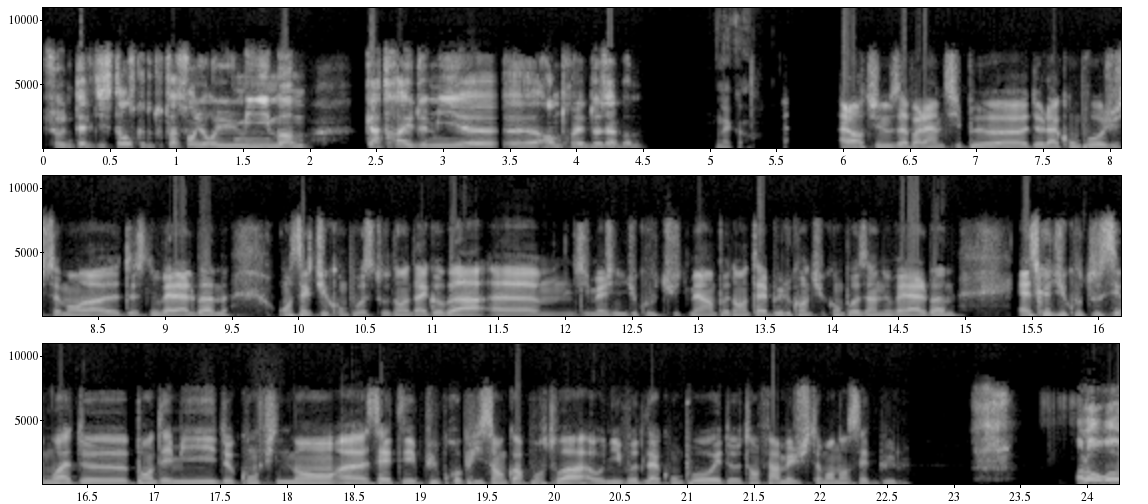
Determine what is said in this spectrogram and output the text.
sur une telle distance que de toute façon il y aurait eu minimum quatre ans et demi euh, euh, entre les deux albums. D'accord. Alors, tu nous as parlé un petit peu euh, de la compo, justement, euh, de ce nouvel album. On sait que tu composes tout dans Dagoba. Euh, J'imagine, du coup, tu te mets un peu dans ta bulle quand tu composes un nouvel album. Est-ce que, du coup, tous ces mois de pandémie, de confinement, ça a été plus propice encore pour toi au niveau de la compo et de t'enfermer justement dans cette bulle? Alors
